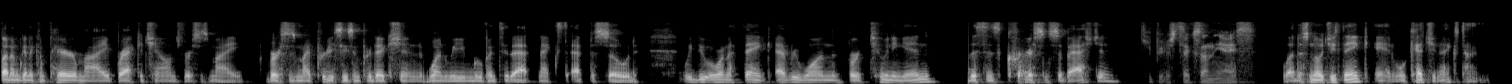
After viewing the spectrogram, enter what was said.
But I'm going to compare my bracket challenge versus my versus my preseason prediction when we move into that next episode. We do want to thank everyone for tuning in. This is Chris and Sebastien. Keep your sticks on the ice. Let us know what you think, and we'll catch you next time.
